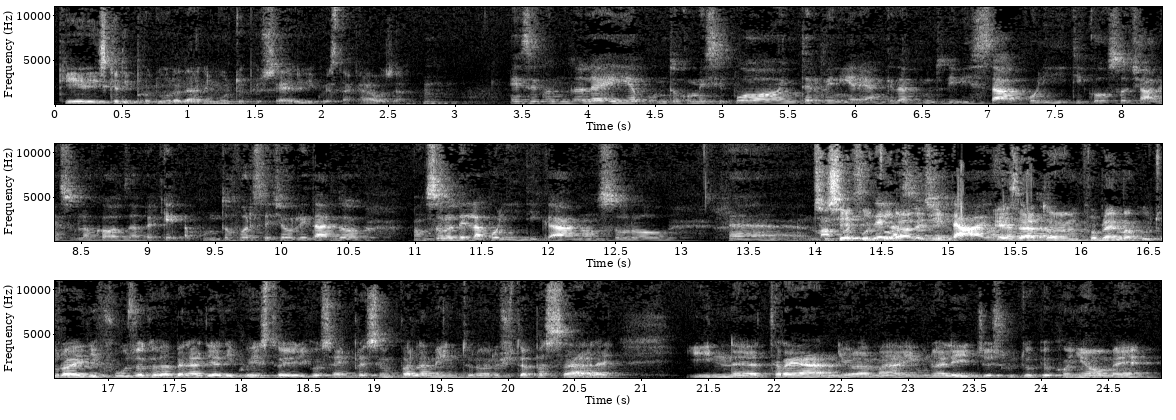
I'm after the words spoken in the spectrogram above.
che rischia di produrre danni molto più seri di questa causa. Mm-hmm. E secondo lei appunto come si può intervenire anche dal punto di vista politico, sociale sulla cosa? Perché appunto forse c'è un ritardo non solo della politica, non solo eh, sì, sì, della società. Di, esatto. è un problema culturale diffuso che va bene al di là di questo. Io dico sempre: se un Parlamento non è riuscito a passare in tre anni oramai una legge sul doppio cognome,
